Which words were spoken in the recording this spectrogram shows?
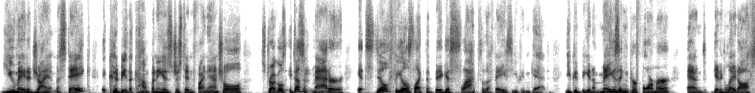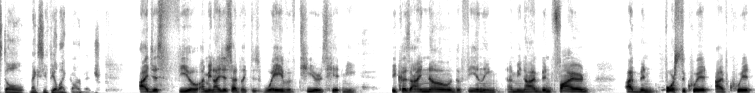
you made a giant mistake. It could be the company is just in financial struggles. It doesn't matter. It still feels like the biggest slap to the face you can get. You could be an amazing performer and getting laid off still makes you feel like garbage. I just feel, I mean, I just had like this wave of tears hit me because I know the feeling. I mean, I've been fired I've been forced to quit. I've quit.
